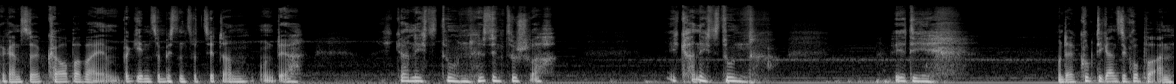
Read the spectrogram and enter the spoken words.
Der ganze Körper bei ihm beginnt so ein bisschen zu zittern und er, ich kann nichts tun, wir sind zu schwach. Ich kann nichts tun. Wir die. Und er guckt die ganze Gruppe an.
